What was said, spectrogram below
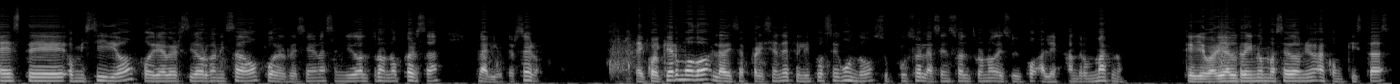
este homicidio podría haber sido organizado por el recién ascendido al trono persa Darío III. De cualquier modo, la desaparición de Filipo II supuso el ascenso al trono de su hijo Alejandro Magno, que llevaría al reino macedonio a conquistas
